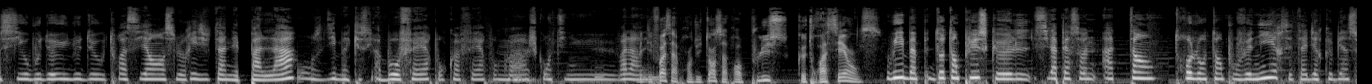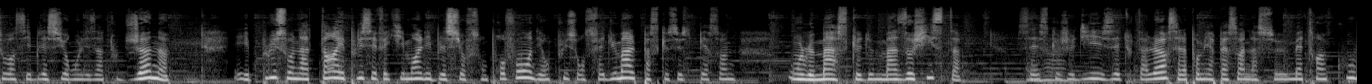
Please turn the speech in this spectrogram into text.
Si au bout de une ou deux ou trois séances, le résultat n'est pas là, on se dit mais qu'est-ce qu'il y a beau faire, pourquoi faire, pourquoi Mm. je continue, voilà. Mais des fois, ça prend du temps, ça prend plus que trois séances. Oui, ben, d'autant plus que si la personne attend trop longtemps pour venir, c'est-à-dire que bien souvent ces blessures, on les a toutes jeunes. Et plus on attend, et plus effectivement les blessures sont profondes, et en plus on se fait du mal parce que ces personnes ont le masque de masochiste. C'est ce que je disais tout à l'heure, c'est la première personne à se mettre un coup.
